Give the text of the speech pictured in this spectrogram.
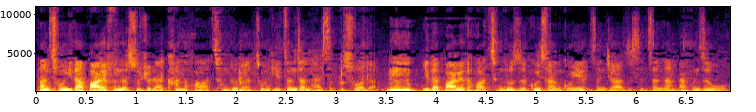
但从一到八月份的数据来看的话，成都的总体增长还是不错的。嗯，一到八月的话，成都市规上工业增加值是增长百分之五，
